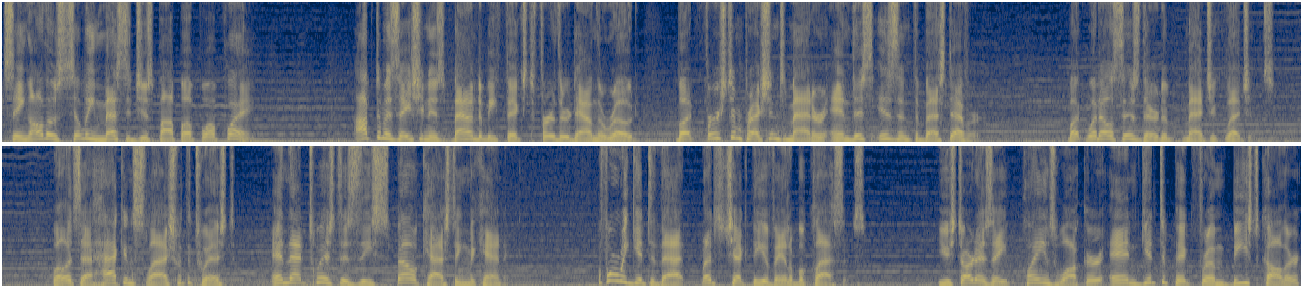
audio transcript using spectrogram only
seeing all those silly messages pop up while playing. Optimization is bound to be fixed further down the road, but first impressions matter, and this isn't the best ever. But what else is there to Magic Legends? Well, it's a hack and slash with a twist, and that twist is the spell casting mechanic. Before we get to that, let's check the available classes. You start as a Planeswalker and get to pick from Beast Caller,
